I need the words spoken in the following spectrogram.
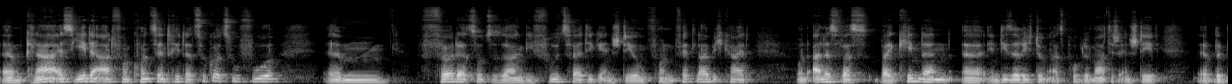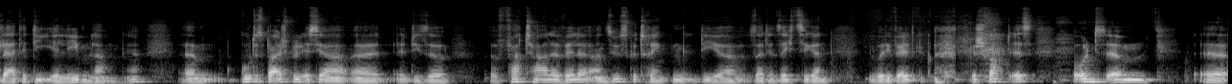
ähm, klar ist, jede Art von konzentrierter Zuckerzufuhr ähm, fördert sozusagen die frühzeitige Entstehung von Fettleibigkeit und alles, was bei Kindern äh, in dieser Richtung als problematisch entsteht, äh, begleitet die ihr Leben lang. Ja? Ähm, gutes Beispiel ist ja äh, diese äh, fatale Welle an Süßgetränken, die ja seit den 60ern über die Welt geschwappt ist. Und, ähm, äh,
